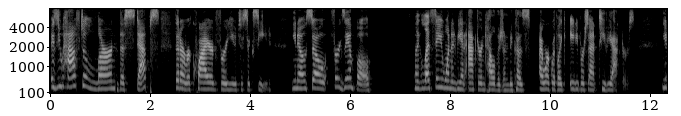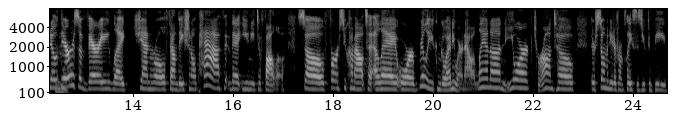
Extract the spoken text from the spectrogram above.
is you have to learn the steps that are required for you to succeed. You know, so for example, like let's say you wanted to be an actor in television because I work with like 80% TV actors you know mm-hmm. there is a very like general foundational path that you need to follow. So first you come out to la or really you can go anywhere now atlanta new york toronto. There's so many different places you could be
